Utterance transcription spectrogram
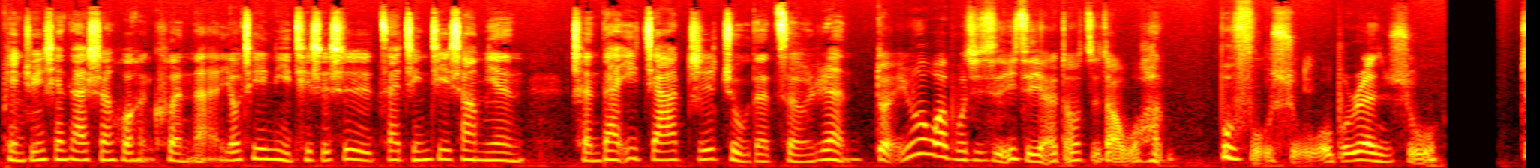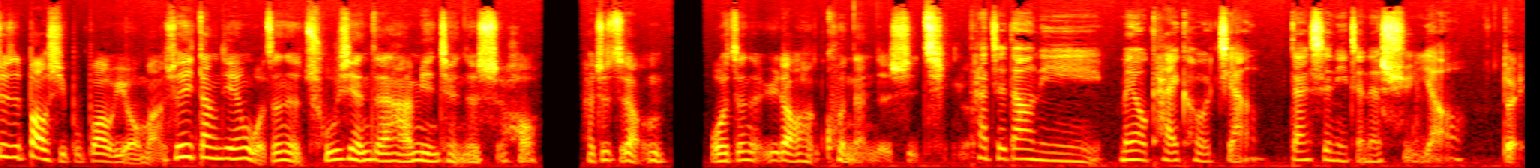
平均现在生活很困难，尤其你其实是在经济上面承担一家之主的责任。对，因为外婆其实一直以来都知道我很不服输，我不认输，就是报喜不报忧嘛。所以当天我真的出现在他面前的时候，他就知道，嗯，我真的遇到很困难的事情了。他知道你没有开口讲，但是你真的需要。对，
